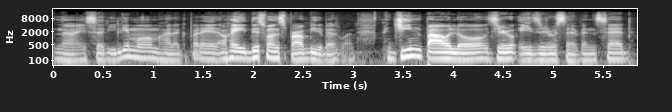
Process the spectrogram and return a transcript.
na sarili mo, mahalaga pa rin. Okay, this one's probably the best one. Jean Paulo 0807 said,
